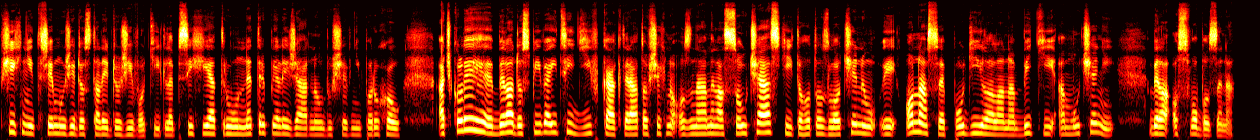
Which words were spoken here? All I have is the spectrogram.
Všichni tři muži dostali do životí. Dle psychiatrů netrpěli žádnou duševní poruchou. Ačkoliv byla dospívající dívka, která to všechno oznámila součástí tohoto zločinu, i ona se podílela na bytí a mučení, byla osvobozena.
